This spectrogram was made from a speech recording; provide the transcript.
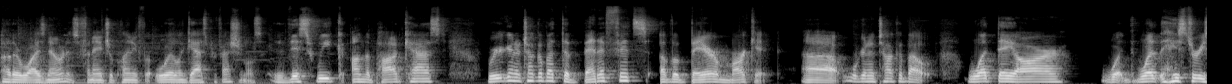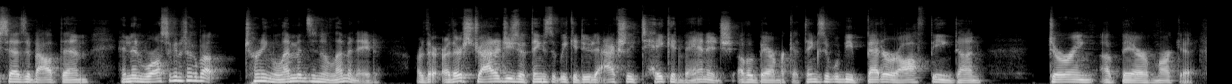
otherwise known as Financial Planning for Oil and Gas Professionals. This week on the podcast, we're going to talk about the benefits of a bear market. Uh, we're going to talk about what they are, what what history says about them, and then we're also going to talk about turning lemons into lemonade. Are there are there strategies or things that we could do to actually take advantage of a bear market? Things that would be better off being done during a bear market.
